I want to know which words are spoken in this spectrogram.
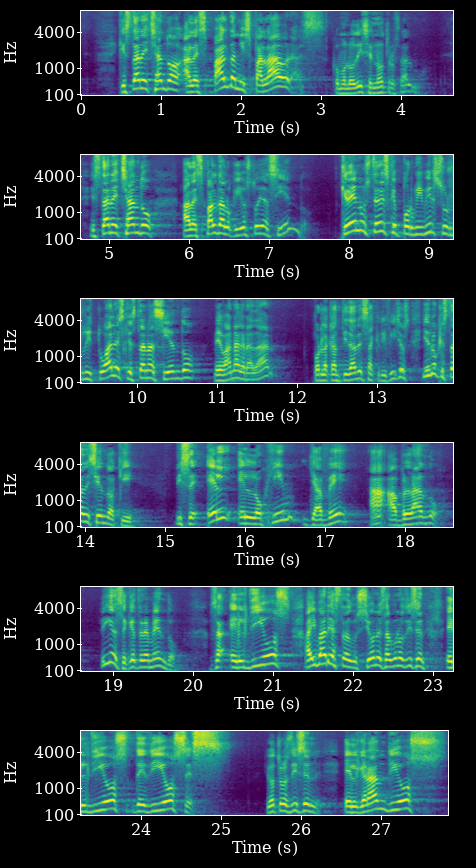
que están echando a la espalda mis palabras, como lo dice en otro salmo. Están echando a la espalda lo que yo estoy haciendo. ¿Creen ustedes que por vivir sus rituales que están haciendo me van a agradar? Por la cantidad de sacrificios. Y es lo que está diciendo aquí. Dice, el Elohim Yahvé ha hablado. Fíjense qué tremendo. O sea, el Dios, hay varias traducciones, algunos dicen el Dios de dioses. Y otros dicen el gran Dios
